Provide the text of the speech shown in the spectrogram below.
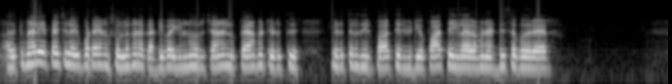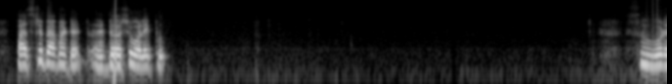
அதுக்கு மேலே எப்பயாச்சும் லைவ் போட்டால் எனக்கு சொல்லுங்கள் நான் கண்டிப்பாக இன்னொரு சேனல் பேமெண்ட் எடுத்து எடுத்திருந்தேன் பார்த்தேன் வீடியோ பார்த்தீங்களா? ரொம்ப நன்றி சகோதரர். ஃபஸ்ட்டு பேமெண்ட் ரெண்டு வருஷம் உழைப்பு. சூடு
